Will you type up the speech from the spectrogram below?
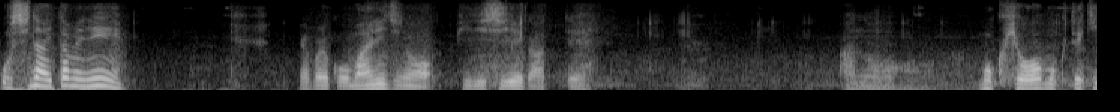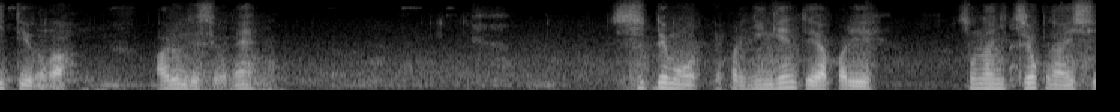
をしないために、やっぱりこう毎日の PDCA があって、あの、目標、目的っていうのがあるんですよね。でも、やっぱり人間ってやっぱりそんなに強くないし、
